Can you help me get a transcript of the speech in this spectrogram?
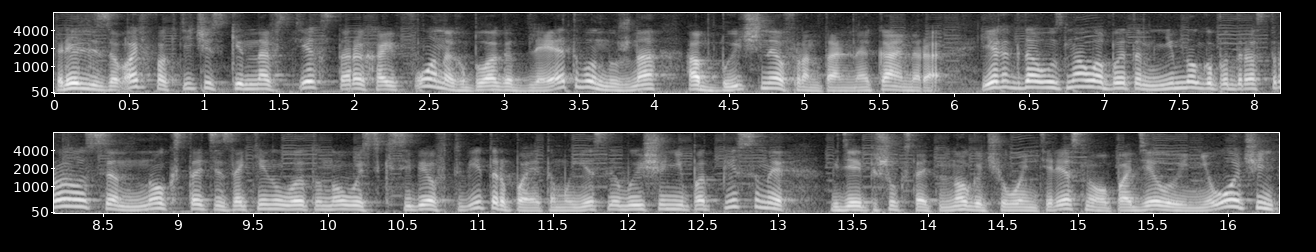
реализовать фактически на всех старых iPhone телефонах, благо для этого нужна обычная фронтальная камера. Я когда узнал об этом, немного подрастроился, но, кстати, закинул эту новость к себе в Твиттер, поэтому если вы еще не подписаны, где я пишу, кстати, много чего интересного по делу и не очень,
